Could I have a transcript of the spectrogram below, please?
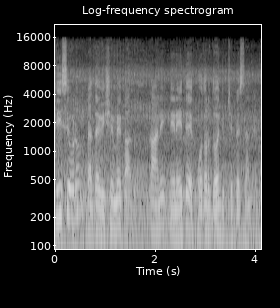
తీసివ్వడం పెద్ద విషయమే కాదు కానీ నేనైతే కుదరదు అని చెప్పి చెప్పేస్తాను నేను.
